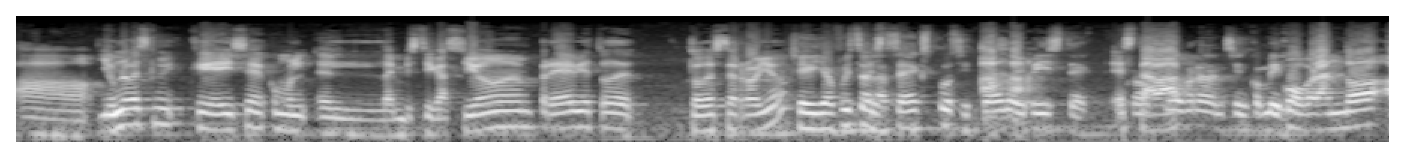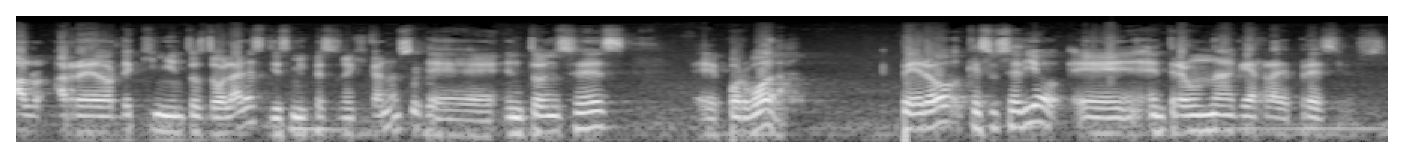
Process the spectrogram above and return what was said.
ah, y una vez que, hice como la investigación previa, todo, todo este rollo, Sí, ya fuiste a las expos y todo Ajá. y viste. Estaba Cobran 5 mil. cobrando al- alrededor de 500 dólares, 10 mil pesos mexicanos, eh, entonces, eh, por boda. Pero, ¿qué sucedió? Eh, entré en una guerra de precios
